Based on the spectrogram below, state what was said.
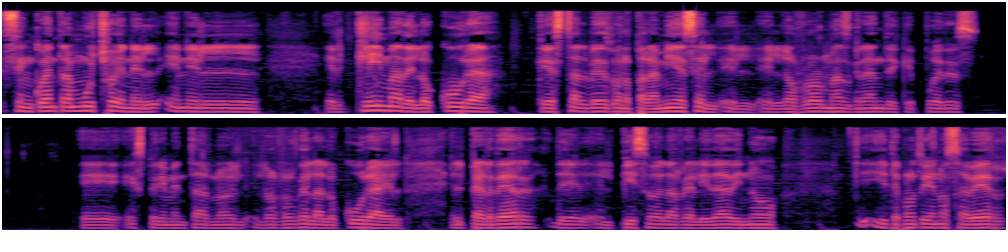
se encuentra mucho en el, en el el clima de locura que es tal vez, bueno, para mí es el, el, horror más grande que puedes eh, experimentar, ¿no? El, horror de la locura, el, el perder el piso de la realidad y no y de pronto ya no saber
